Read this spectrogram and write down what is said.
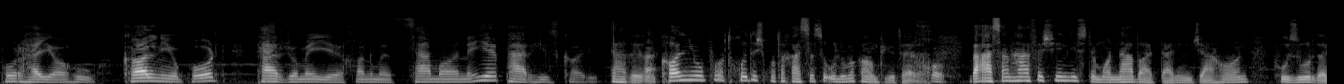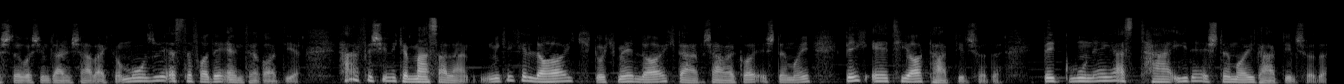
پرهیاهو. کال نیوپورت ترجمه خانم سمانه پرهیزکاری. دقیقا. کال نیوپورت خودش متخصص علوم کامپیوتره. خب. و اصلا حرفش این نیست که ما نباید در این جهان حضور داشته باشیم در این شبکه. موضوع استفاده انتقادیه. حرفش اینه که مثلا میگه که like دکمه like در شبکه های اجتماعی به یک اعتیاد تبدیل شده. به گونه ای از تایید اجتماعی تبدیل شده.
